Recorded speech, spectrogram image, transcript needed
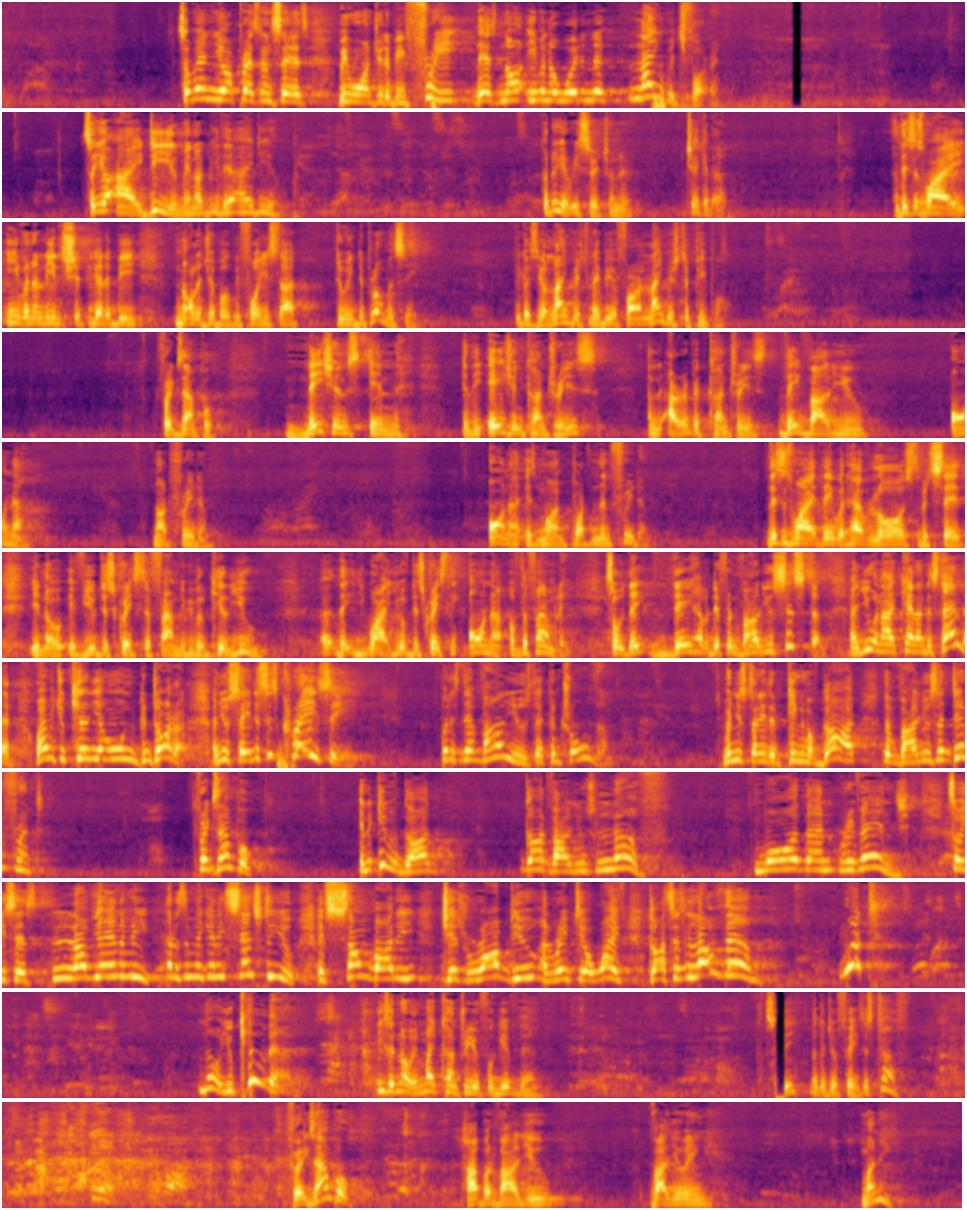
So when your president says, we want you to be free, there's not even a word in the language for it. So your ideal may not be their ideal. Go do your research on it. Check it out. And this is why even in leadership, you got to be knowledgeable before you start doing diplomacy because your language may be a foreign language to people. For example, nations in, in the Asian countries and Arabic countries, they value honor, not freedom. Honor is more important than freedom. This is why they would have laws which say, you know, if you disgrace the family, we will kill you. Uh, they, why? You have disgraced the honor of the family. So they, they have a different value system. And you and I can't understand that. Why would you kill your own daughter? And you're saying this is crazy. But it's their values that control them. When you study the kingdom of God, the values are different. For example, in the kingdom of God, God values love more than revenge. So he says, Love your enemy. That doesn't make any sense to you. If somebody just robbed you and raped your wife, God says, Love them. What? No, you kill them. He said, No, in my country, you forgive them. See? Look at your face. It's tough. For example, how about value, valuing money?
